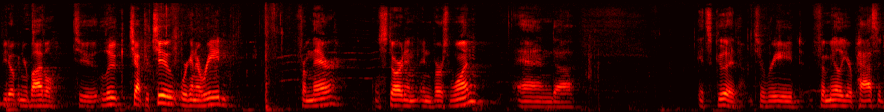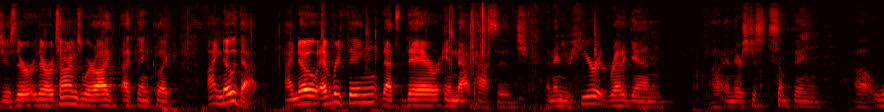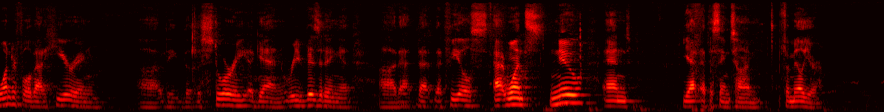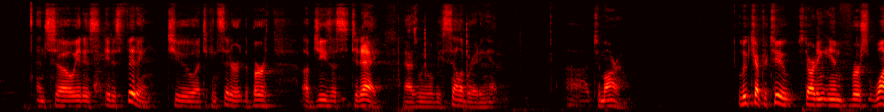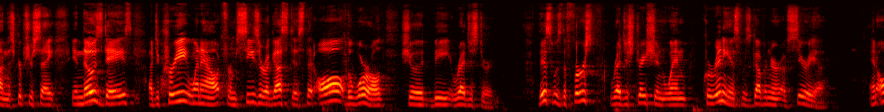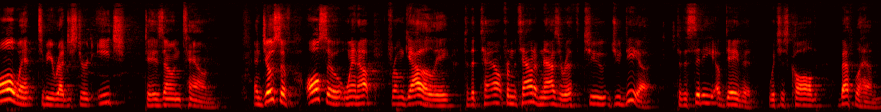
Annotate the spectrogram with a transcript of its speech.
If you'd open your Bible to Luke chapter 2, we're going to read from there. We'll start in, in verse 1. And uh, it's good to read familiar passages. There, there are times where I, I think, like, I know that. I know everything that's there in that passage. And then you hear it read again, uh, and there's just something uh, wonderful about hearing the, the, the, story again, revisiting it, uh, that, that, that feels at once new and yet at the same time familiar. And so it is, it is fitting to, uh, to consider the birth of Jesus today as we will be celebrating it uh, tomorrow. Luke chapter 2, starting in verse 1, the scriptures say, In those days, a decree went out from Caesar Augustus that all the world should be registered. This was the first registration when Quirinius was governor of Syria. And all went to be registered, each to his own town. And Joseph also went up from Galilee to the town, from the town of Nazareth to Judea, to the city of David, which is called Bethlehem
